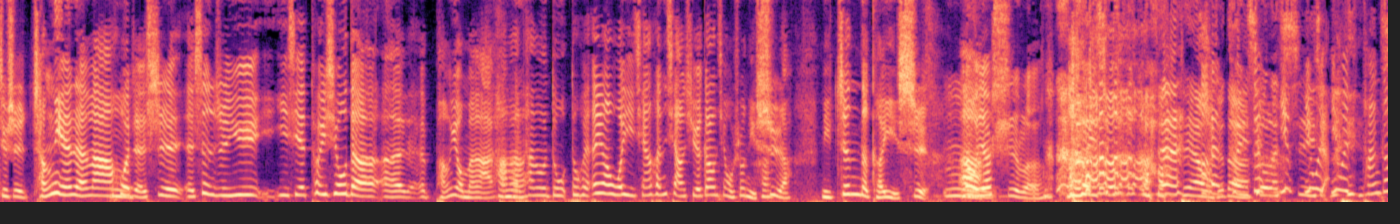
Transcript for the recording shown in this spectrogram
就是成年人啦、嗯。或者是呃，甚至于一些退休的呃呃朋友们啊，他们他们都都会，哎呀，我以前很想学钢琴。我说你试啊，你真的可以试。那我要试了，退休，现在对啊 我觉得。退休了，试一因为，因为弹钢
